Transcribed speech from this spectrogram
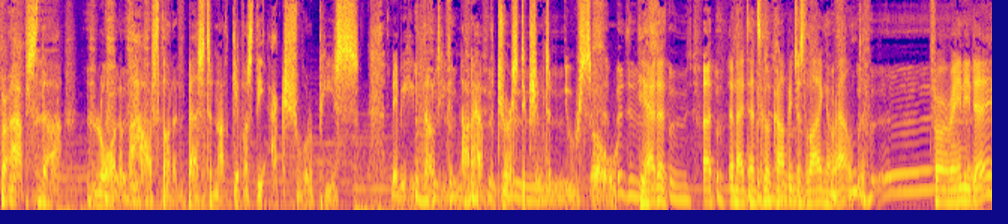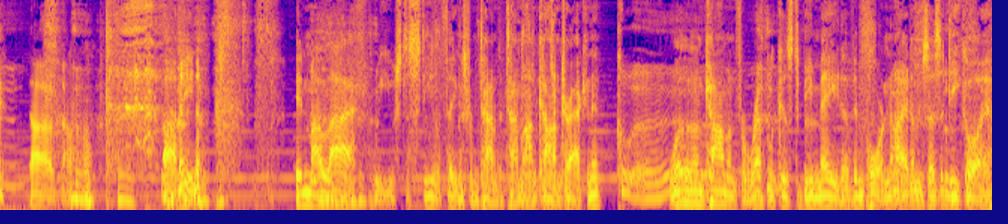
Perhaps the Lord of the House thought it best to not give us the actual piece. Maybe he felt he did not have the jurisdiction to do so. He had a, a an identical copy just lying around for a rainy day. Uh, I don't know. I mean, in my life, we used to steal things from time to time on contract, and it wasn't uncommon for replicas to be made of important items as a decoy.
